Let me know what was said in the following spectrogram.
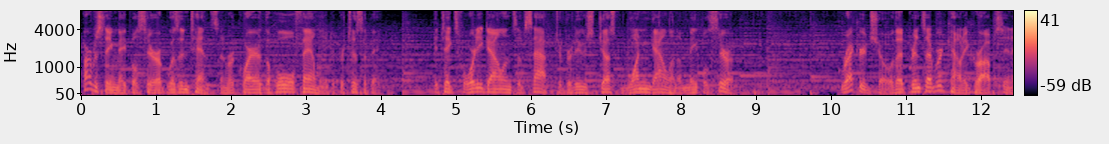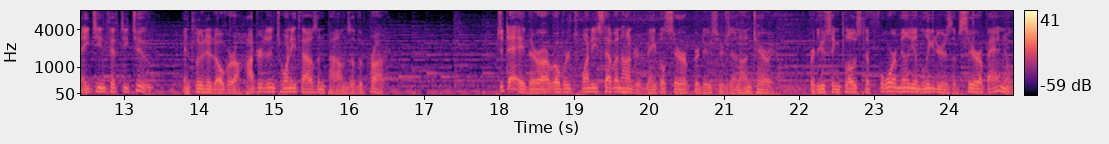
Harvesting maple syrup was intense and required the whole family to participate. It takes 40 gallons of sap to produce just one gallon of maple syrup, Records show that Prince Edward County crops in 1852 included over 120,000 pounds of the product. Today, there are over 2,700 maple syrup producers in Ontario, producing close to 4 million litres of syrup annually,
